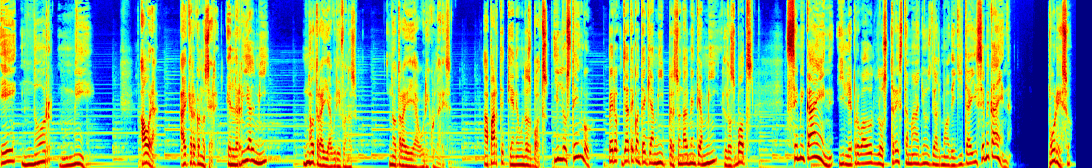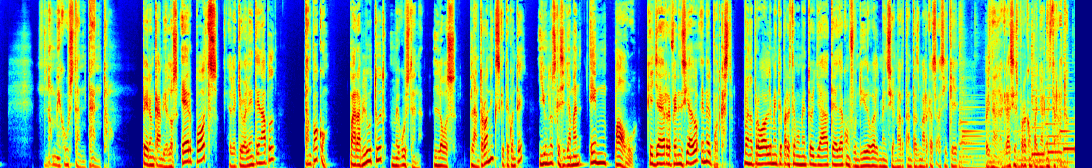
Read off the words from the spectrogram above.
Enorme. Ahora, hay que reconocer, el Realme no traía audífonos, no traía auriculares. Aparte tiene unos bots, y los tengo, pero ya te conté que a mí, personalmente a mí, los bots se me caen y le he probado los tres tamaños de almohadillita y se me caen. Por eso, no me gustan tanto. Pero en cambio, los AirPods, el equivalente en Apple, tampoco. Para Bluetooth me gustan los Plantronics que te conté y unos que se llaman MPOW, que ya he referenciado en el podcast. Bueno, probablemente para este momento ya te haya confundido el mencionar tantas marcas, así que, pues nada, gracias por acompañarme este rato.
